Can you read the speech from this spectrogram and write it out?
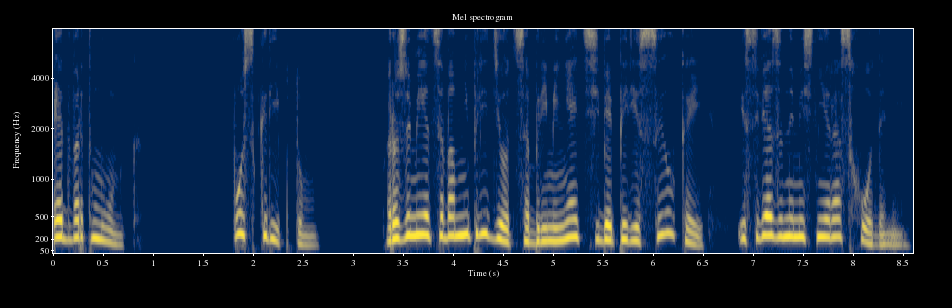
Эдвард Мунк. По скриптум. Разумеется, вам не придется обременять себя пересылкой и связанными с ней расходами.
